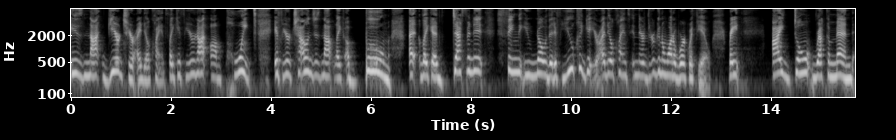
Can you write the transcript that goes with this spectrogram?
is not geared to your ideal clients like if you're not on point if your challenge is not like a boom a, like a definite thing that you know that if you could get your ideal clients in there they're going to want to work with you right I don't recommend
